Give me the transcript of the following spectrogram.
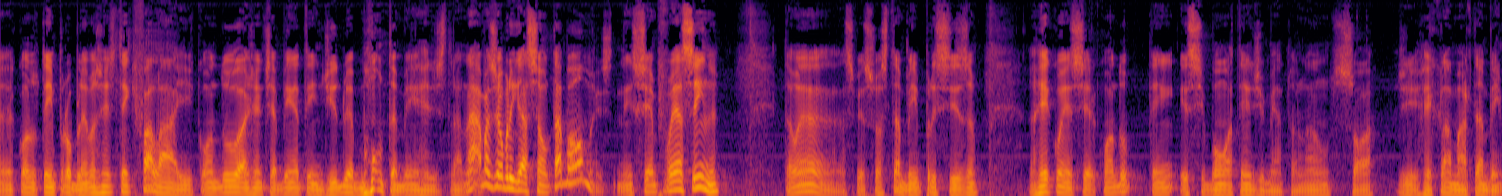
É, quando tem problemas, a gente tem que falar. E quando a gente é bem atendido, é bom também registrar. Ah, mas é obrigação. Tá bom, mas nem sempre foi assim, né? Então é, as pessoas também precisam reconhecer quando tem esse bom atendimento, não só de reclamar também.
